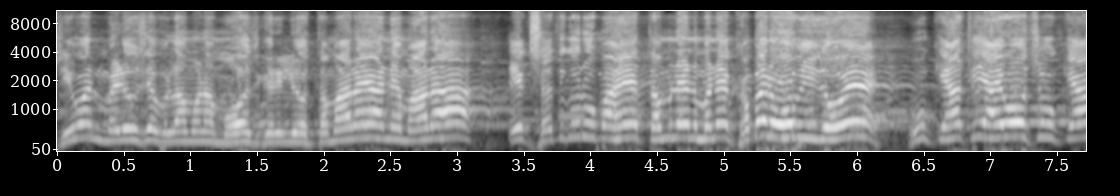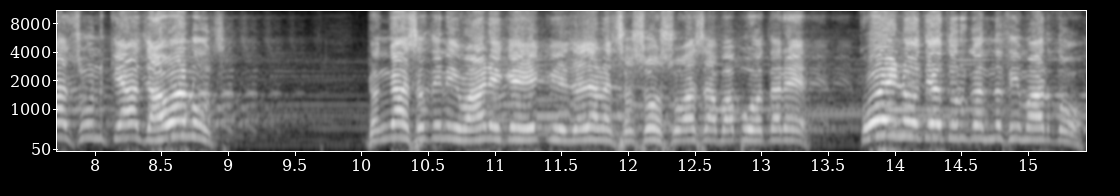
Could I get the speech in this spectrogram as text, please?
જીવન મળ્યું છે, ભલામણા મોજ કરી લ્યો. તમારા અને મારા એક સદગુરુ પાસે તમને મને ખબર હોવી જોઈએ. હું ક્યાંથી આવ્યો છું, ક્યાં છું ક્યાં જવાનું છે? ગંગા સતીની વાણી કે એકવીસ હજાર છસો શ્વાસા બાપુ અત્યારે કોઈનો દેહ દુર્ગંધ નથી મારતો.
